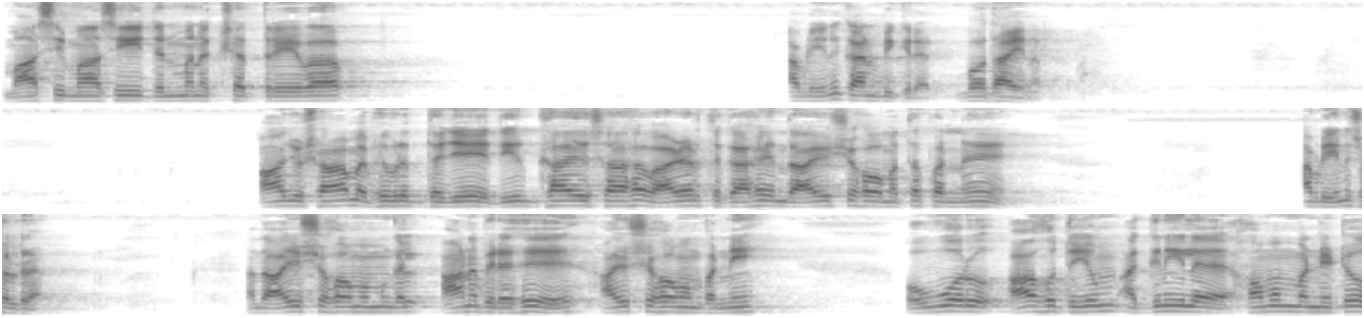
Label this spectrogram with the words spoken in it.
மாசி மாசி ஜென்ம நக்ஷத்ரேவா அப்படின்னு காண்பிக்கிறார் போதாயனர். ஆயுஷாம் அபிவிருத்தஜே தீர்காயுஷாக வாழறதுக்காக இந்த ஆயுஷ ஹோமத்தை பண்ணு அப்படின்னு சொல்கிறார் அந்த ஆயுஷ ஹோமங்கள் ஆன பிறகு ஆயுஷ ஹோமம் பண்ணி ஒவ்வொரு ஆகுத்தியும் அக்னியில் ஹோமம் பண்ணிட்டோ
